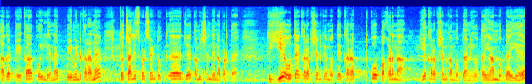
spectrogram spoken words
अगर ठेका कोई लेना है पेमेंट कराना है तो 40 परसेंट जो है कमीशन देना पड़ता है। तो ये होते हैं करप्शन के मुद्दे। करप्ट को पकड़ना, ये करप्शन का मुद्दा नहीं होता। यहाँ मुद्दा ये है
